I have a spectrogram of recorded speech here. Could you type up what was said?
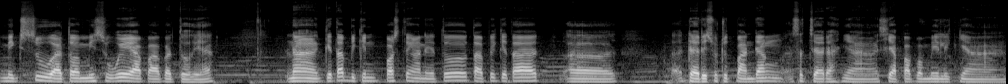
Mixu atau Misue apa apa tuh ya. Nah kita bikin postingan itu tapi kita uh, dari sudut pandang sejarahnya siapa pemiliknya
